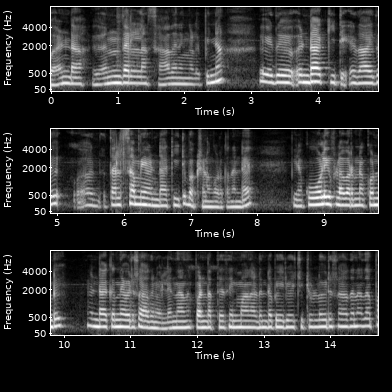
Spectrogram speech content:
വേണ്ട എന്തെല്ലാം സാധനങ്ങൾ പിന്നെ ഇത് ഉണ്ടാക്കിയിട്ട് അതായത് തത്സമയം ഉണ്ടാക്കിയിട്ട് ഭക്ഷണം കൊടുക്കുന്നുണ്ട്. പിന്നെ കോളിഫ്ലവറിനെ കൊണ്ട് ഉണ്ടാക്കുന്ന ഒരു സാധനമില്ല. എന്നാണ് പണ്ടത്തെ സിനിമാ നടന്റെ പേര് വെച്ചിട്ടുള്ള ഒരു സാധനം. അതപ്പ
